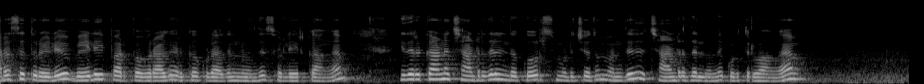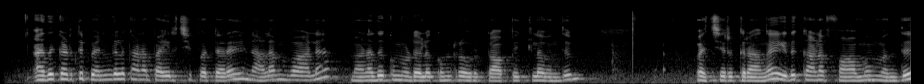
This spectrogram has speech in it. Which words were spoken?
அரசு துறையிலேயோ வேலை பார்ப்பவராக இருக்கக்கூடாதுன்னு வந்து சொல்லியிருக்காங்க. இதற்கான சான்றிதழ் இந்த கோர்ஸ் முடித்ததும் வந்து சான்றிதழ் வந்து கொடுத்துருவாங்க. அதுக்கடுத்து பெண்களுக்கான பயிற்சி பட்டறை நலம் வாழ மனதுக்கும் உடலுக்கும்ன்ற ஒரு டாப்பிக்கில் வந்து வச்சுருக்குறாங்க. இதுக்கான ஃபார்மும் வந்து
